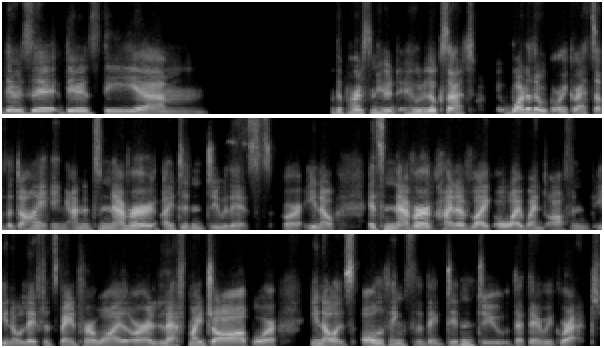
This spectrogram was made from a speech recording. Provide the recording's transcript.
there's a there's the um the person who who looks at what are the regrets of the dying and it's never i didn't do this or you know it's never kind of like oh i went off and you know lived in spain for a while or i left my job or you know it's all the things that they didn't do that they regret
